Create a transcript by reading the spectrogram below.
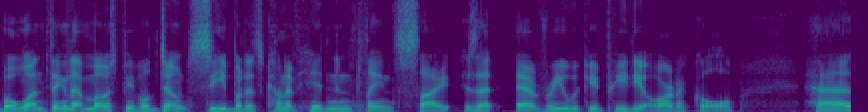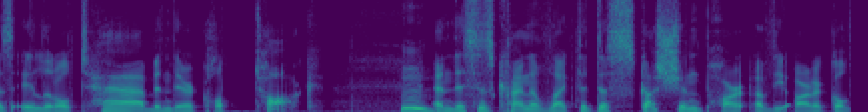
But one thing that most people don't see, but it's kind of hidden in plain sight, is that every Wikipedia article has a little tab in there called Talk. Hmm. And this is kind of like the discussion part of the article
